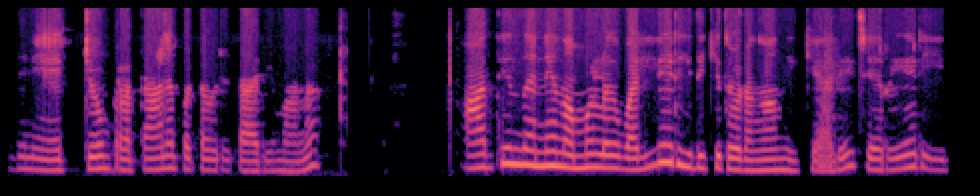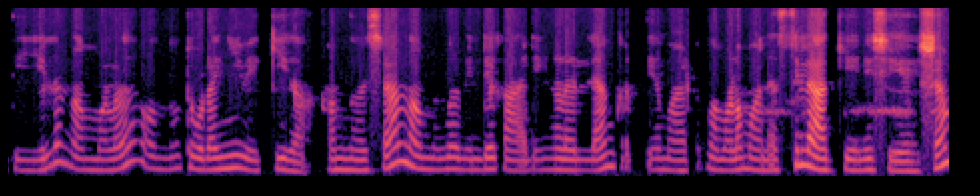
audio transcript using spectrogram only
ഇതിന് ഏറ്റവും പ്രധാനപ്പെട്ട ഒരു കാര്യമാണ്. ആദ്യം തന്നെ നമ്മൾ വലിയ രീതിക്ക് തുടങ്ങാൻ നിൽക്കാതെ ചെറിയ രീതിയിൽ നമ്മൾ ഒന്ന് തുടങ്ങി വെക്കുക. എന്ന് വെച്ചാൽ നമ്മൾ അതിന്റെ കാര്യങ്ങളെല്ലാം കൃത്യമായിട്ട് നമ്മൾ മനസ്സിലാക്കിയതിന് ശേഷം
